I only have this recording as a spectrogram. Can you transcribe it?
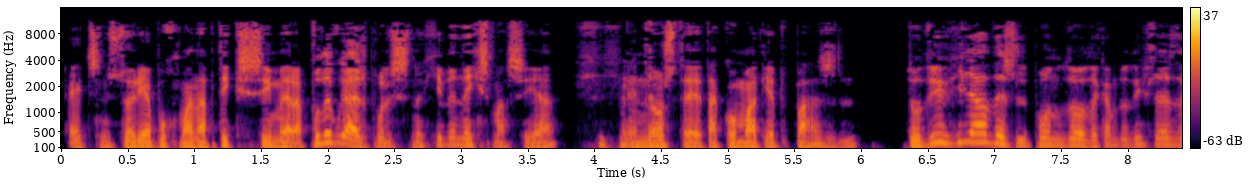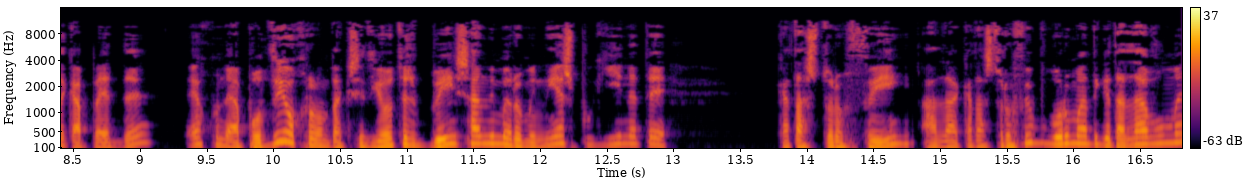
έτσι, την ιστορία που έχουμε αναπτύξει σήμερα, που δεν βγάζει πολύ συνοχή, δεν έχει σημασία. ενώστε τα κομμάτια του puzzle. Το 2000 λοιπόν 12 με το 2015 έχουν από δύο χρονοταξιδιώτες μπει σαν ημερομηνίες που γίνεται καταστροφή, αλλά καταστροφή που μπορούμε να την καταλάβουμε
